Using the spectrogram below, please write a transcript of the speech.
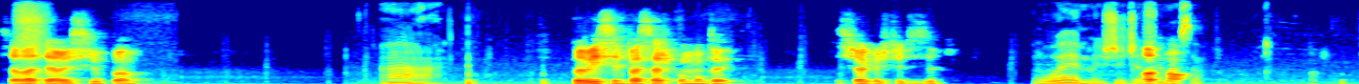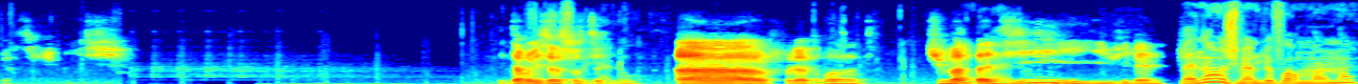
Ça va, t'as réussi ou pas? Ah, Bah oui, c'est le passage pour monter. C'est celui-là que je te disais. ouais, mais j'ai déjà Oh, fait non. ça. Merci. T'as réussi à sauter. à. Ah, faut aller à droite. Tu m'as pas Ouais. dit, vilaine. Bah non, je viens de le voir maintenant.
